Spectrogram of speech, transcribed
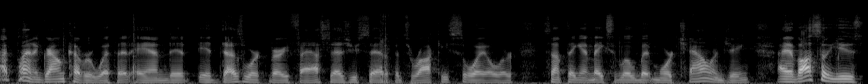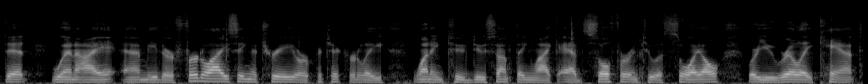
I planted ground cover with it, and it, it does work very fast. As you said, if it's rocky soil or something, it makes it a little bit more challenging. I have also used it when I am either fertilizing a tree or particularly wanting to do something like add sulfur into a soil where you really can't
